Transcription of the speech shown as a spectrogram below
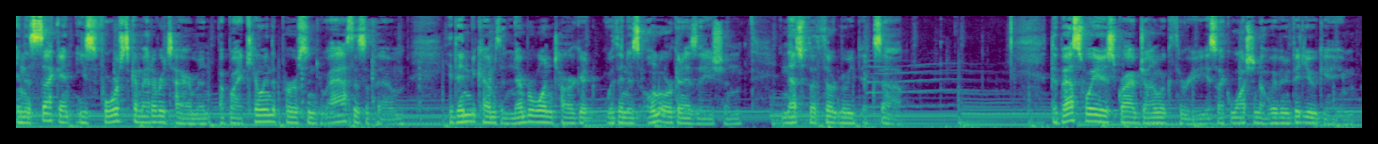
In the second, he's forced to come out of retirement, but by killing the person who asked this of him, he then becomes the number one target within his own organization, and that's where the third movie picks up. The best way to describe John Wick 3 is like watching a living video game.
